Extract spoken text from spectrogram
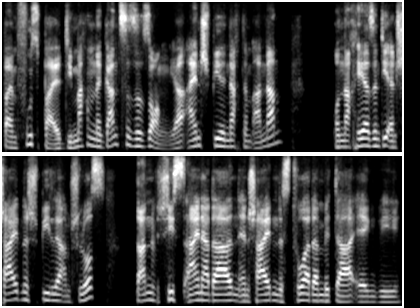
beim Fußball, die machen eine ganze Saison, ja, ein Spiel nach dem anderen und nachher sind die entscheidenden Spiele am Schluss. Dann schießt einer da ein entscheidendes Tor, damit da irgendwie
